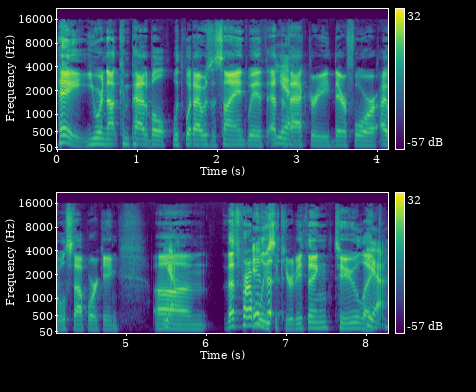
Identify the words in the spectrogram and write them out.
hey, you are not compatible with what I was assigned with at the factory, therefore I will stop working. Yeah. That's probably a security thing too. Like yeah,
